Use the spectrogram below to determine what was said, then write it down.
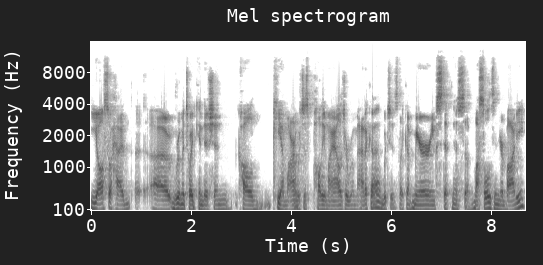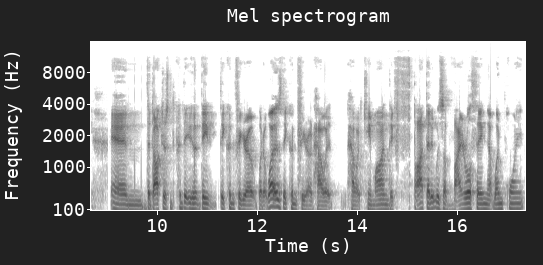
he also had a rheumatoid condition called PMR, which is polymyalgia rheumatica, which is like a mirroring stiffness of muscles in your body. And the doctors could they they they couldn't figure out what it was. They couldn't figure out how it how it came on. They thought that it was a viral thing at one point.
